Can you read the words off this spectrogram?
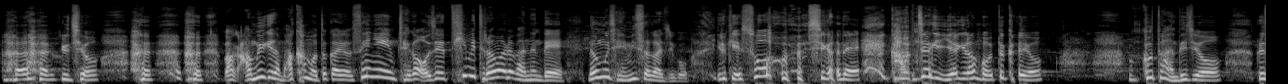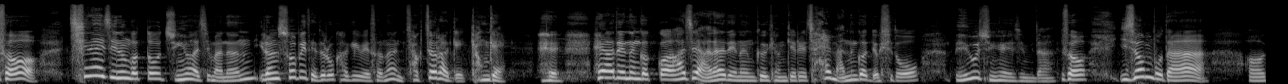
그렇죠. 막 아무 얘기나 막 하면 어떨까요? 선생님, 제가 어제 TV 드라마를 봤는데 너무 재밌어가지고 이렇게 수업 시간에 갑자기 이야기를 하면 어떨까요? 그것도 안 되죠. 그래서 친해지는 것도 중요하지만은 이런 수업이 되도록 하기 위해서는 적절하게 경계, 해야 되는 것과 하지 않아야 되는 그 경계를 잘 맞는 것 역시도 매우 중요해집니다. 그래서 이전보다 어,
